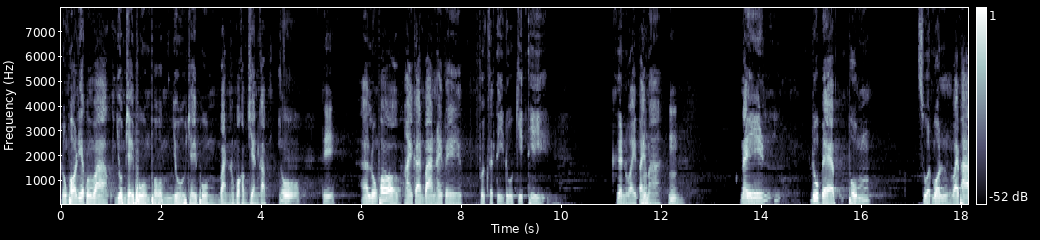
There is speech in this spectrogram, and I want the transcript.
หลวงพ่อเรียกผมว่าโยมชัยภูมิเพราะผมอยู่ชัยภูมิบ้านหลวงพ่อคำเขียนครับ โอ้ดีอ่าหลวงพ่อให้การบ้านให้ไปฝึกสติดูจิตที่เคลื่อนไหวไปมาอืมในรูปแบบผม สวดมนต์ไหว้พระ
